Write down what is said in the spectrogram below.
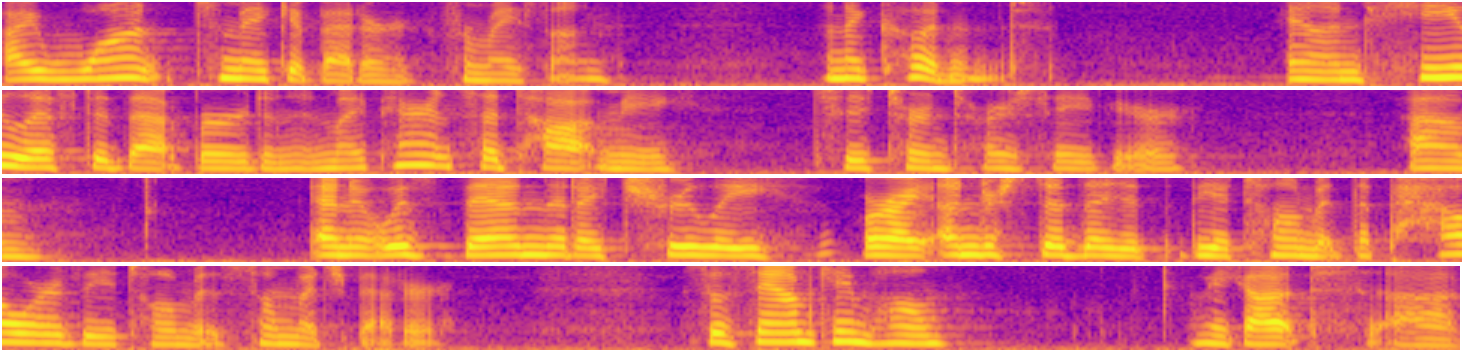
I want to make it better for my son. And I couldn't. And he lifted that burden. And my parents had taught me to turn to our Savior. Um, and it was then that I truly, or I understood the, the atonement, the power of the atonement so much better. So Sam came home. We got uh,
